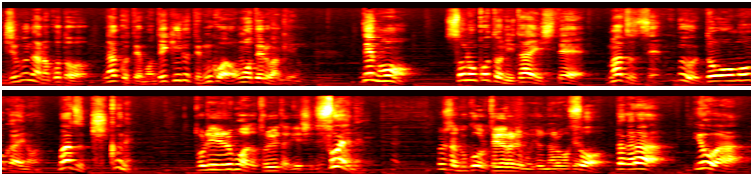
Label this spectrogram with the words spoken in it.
自分らのことなくてもできるって向こうは思ってるわけよでもそのことに対してまず全部どう思うかいうのまず聞くねん。取り入れるものは取り入れたらいいしね。そうやねん。そしたら向こうの手柄にも一緒になるわけや。そう。だから要は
